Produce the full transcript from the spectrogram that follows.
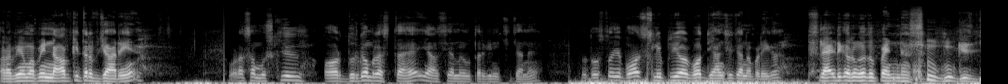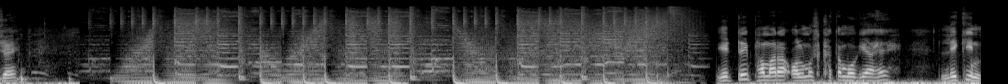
और अभी हम अपनी नाव की तरफ़ जा रहे हैं। थोड़ा सा मुश्किल और दुर्गम रास्ता है, यहाँ से हमें उतर के नीचे जाना है। तो दोस्तों, ये बहुत स्लिपरी और बहुत ध्यान से जाना पड़ेगा। स्लाइड करूँगा तो पेंट घिस जाए। ये ट्रिप हमारा ऑलमोस्ट ख़त्म हो गया है, लेकिन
